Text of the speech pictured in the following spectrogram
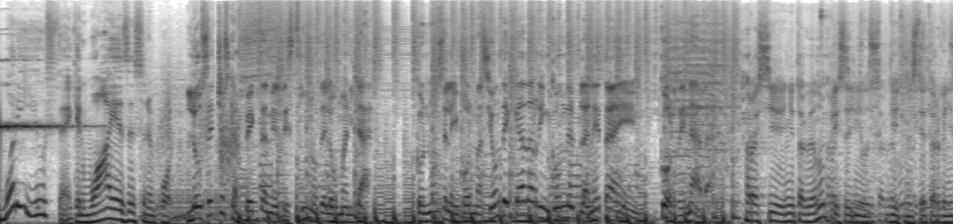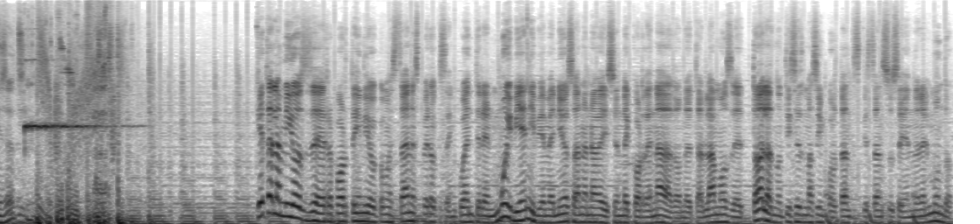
What do you think and why is this an important? Los hechos que afectan el destino de la humanidad. Conoce la información de cada rincón del planeta en Coordenada. Россия не так давно присоединилась к деятельности этой организации. ¿Qué tal amigos de Reporte Índigo? ¿Cómo están? Espero que se encuentren muy bien y bienvenidos a una nueva edición de Coordenada, donde te hablamos de todas las noticias más importantes que están sucediendo en el mundo.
